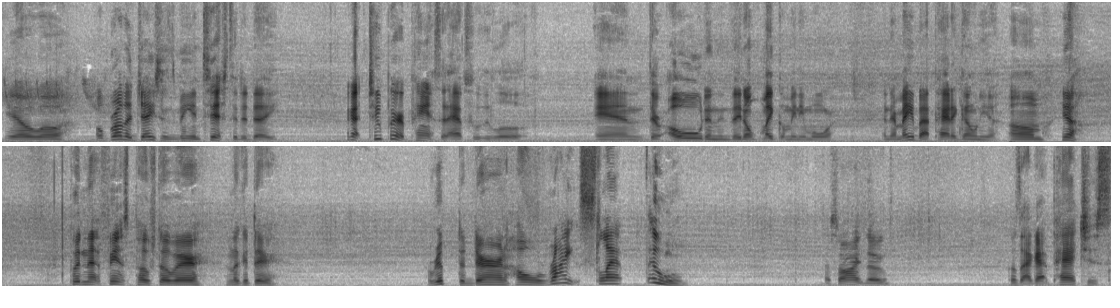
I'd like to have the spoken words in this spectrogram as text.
Yeah, well, uh, oh, brother Jason's being tested today. I got two pair of pants that I absolutely love. And they're old and they don't make them anymore. And they're made by Patagonia. Um, yeah. Putting that fence post over there, and look at there. Ripped the darn hole right slap through them. That's alright though. Cause I got patches.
